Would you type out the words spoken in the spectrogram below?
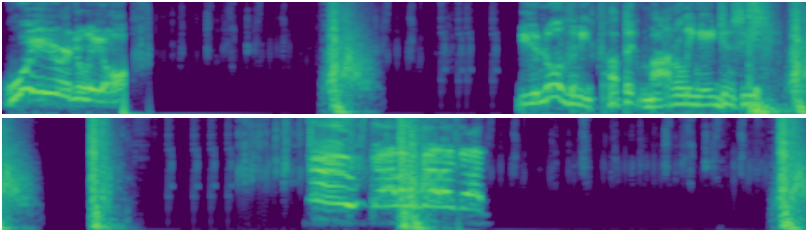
Weirdly Do you know of any puppet modeling agencies? Oh, got it, oh, got it, oh, got.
